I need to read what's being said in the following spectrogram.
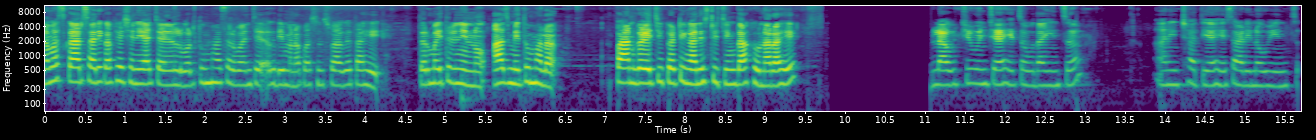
नमस्कार सारिका फॅशन या चॅनलवर तुम्हा सर्वांचे अगदी मनापासून स्वागत आहे. तर मैत्रिणींनो आज मी तुम्हाला पानगळ्याची कटिंग आणि स्टिचिंग दाखवणार आहे. ब्लाऊजची उंची आहे चौदा इंच आणि छाती आहे साडेनऊ इंच.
